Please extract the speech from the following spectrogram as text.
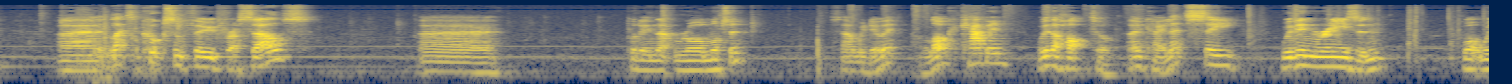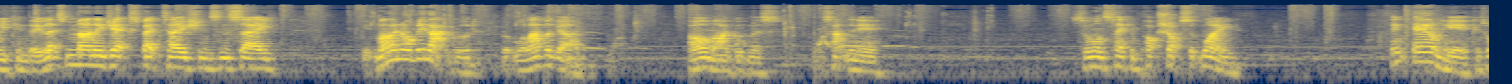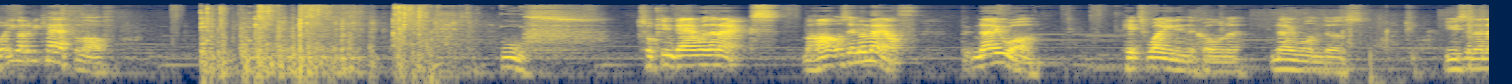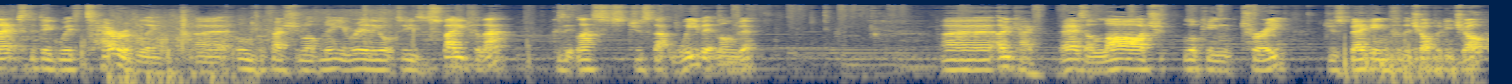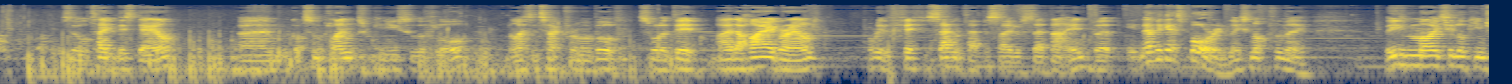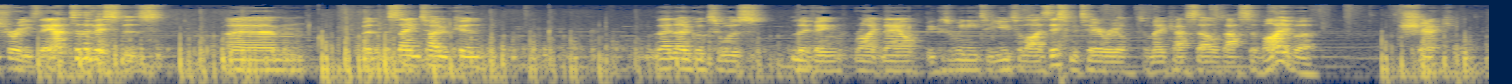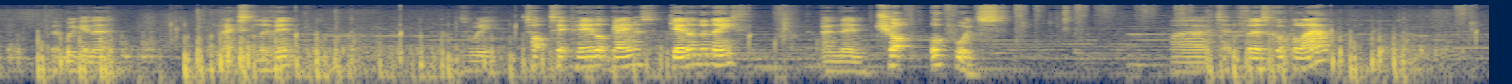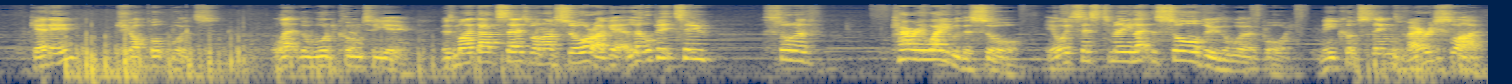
Uh, let's cook some food for ourselves. Uh, put in that raw mutton. That's how we do it. Log cabin with a hot tub. Okay, let's see within reason what we can do. Let's manage expectations and say, it might not be that good, but we'll have a go. Oh my goodness, what's happening here? Someone's taking pot shots at Wayne. Think down here, because what you got to be careful of. Oof. Took him down with an axe. My heart was in my mouth, but no one hits Wayne in the corner. No one does. Using an axe to dig with, terribly uh, unprofessional of me. You really ought to use a spade for that, because it lasts just that wee bit longer. Uh, okay, there's a large looking tree just begging for the choppity chop. So we'll take this down. Um, we've got some planks we can use for the floor. Nice attack from above. That's what I did. I had a higher ground. Probably the fifth or seventh episode I've said that in, but it never gets boring, at least not for me. These mighty looking trees, they add to the vistas, um, but at the same token, they're no good to us living right now because we need to utilise this material to make ourselves our survivor shack that we're gonna next live in. As we top tip here, look gamers, get underneath and then chop upwards. Uh, take the first couple out, get in, chop upwards. Let the wood come to you. As my dad says when I saw, I get a little bit too sort of carried away with the saw. He always says to me, let the saw do the work, boy. And he cuts things very slow.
